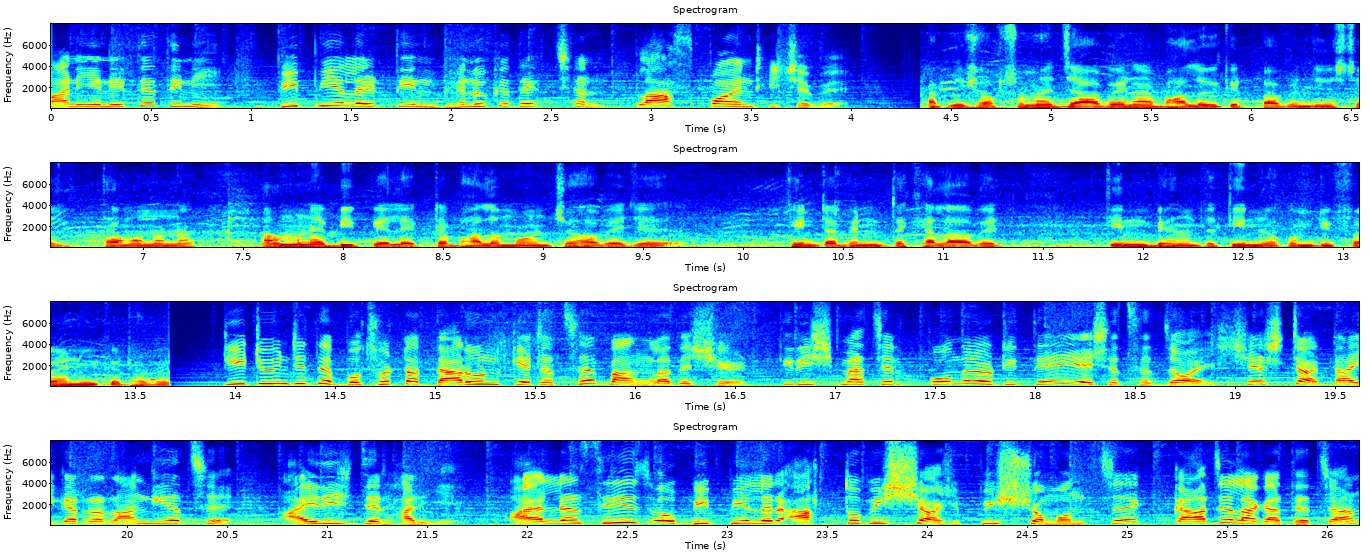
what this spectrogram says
মানিয়ে নিতে তিনি বিপিএল এর তিন ভেনুকে দেখছেন প্লাস পয়েন্ট হিসেবে। আপনি সবসময় যাবেন আর ভালো উইকেট পাবেন জিনিসটা তেমনও না। আমার মনে হয় বিপিএল একটা ভালো মঞ্চ হবে যে তিনটা ভেন্যুতে খেলা হবে, তিন ভেন্যুতে তিন রকম ডিফারেন্ট উইকেট হবে। টি টোয়েন্টিতে বছরটা দারুণ কেটেছে বাংলাদেশের। তিরিশ ম্যাচের পনেরোটিতেই এসেছে জয়। শেষটা টাইগাররা রাঙিয়েছে আইরিশদের হারিয়ে। আয়ারল্যান্ড সিরিজ ও বিপিএল এর আত্মবিশ্বাস বিশ্বমঞ্চে কাজে লাগাতে চান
